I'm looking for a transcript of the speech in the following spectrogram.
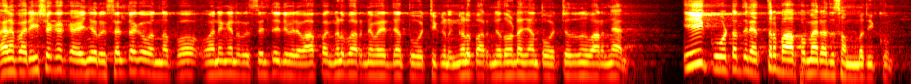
അങ്ങനെ പരീക്ഷയൊക്കെ കഴിഞ്ഞ് റിസൾട്ടൊക്കെ വന്നപ്പോൾ ഓനങ്ങനെ റിസൾട്ട് വരും വാപ്പ നിങ്ങൾ പറഞ്ഞ മാതിരി ഞാൻ തോറ്റിക്കണം. നിങ്ങൾ പറഞ്ഞതുകൊണ്ടാണ് ഞാൻ തോറ്റതെന്ന് പറഞ്ഞാൽ ഈ കൂട്ടത്തിൽ എത്ര ബാപ്പമാരത് സമ്മതിക്കും?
